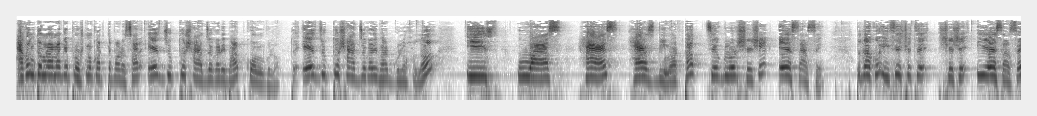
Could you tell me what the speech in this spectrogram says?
এখন তোমরা আমাকে প্রশ্ন করতে পারো, স্যার এস যুক্ত সাহায্যকারী ভাব কোনগুলো? তো এস যুক্ত সাহায্যকারী ভাবগুলো হলো ইস ওয়াস হ্যাজ হ্যাজ বিন অর্থাৎ যেগুলোর শেষে এস আছে। তো দেখো ইসের শেষে শেষে ইএস আছে,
